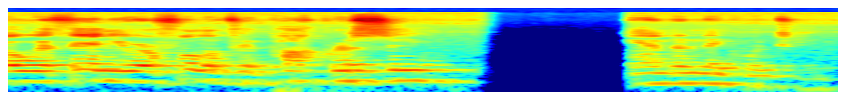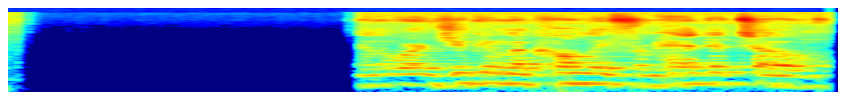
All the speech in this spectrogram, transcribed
but within you are full of hypocrisy and iniquity. In other words, you can look holy from head to toe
